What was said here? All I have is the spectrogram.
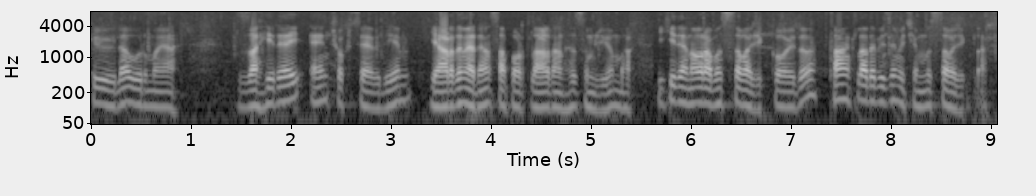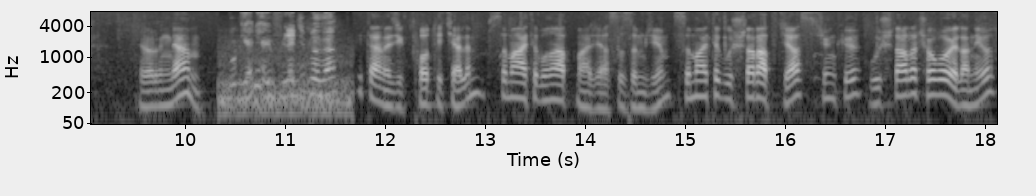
Q ile vurmaya. Zahire en çok sevdiğim yardım eden supportlardan hısımcıyım bak. İki tane ora mıslavacık koydu. Tankladı bizim için mıslavacıklar. Gördün değil mi? Bu gene üfledi mi lan? Bir tanecik pot içelim. Smite'ı buna atmayacağız hızımcığım. Smite'ı kuşlara atacağız. Çünkü kuşlarda çok oyalanıyoruz.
